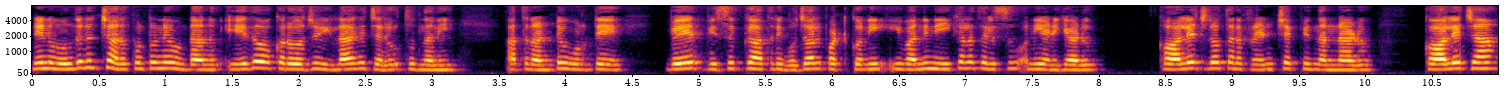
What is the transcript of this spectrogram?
నేను ముందు నుంచి అనుకుంటూనే ఉన్నాను ఏదో ఒక రోజు ఇలాగే జరుగుతుందని అతను అంటూ ఉంటే వేద్ విసుగ్గా అతని భుజాలు పట్టుకొని ఇవన్నీ నీకెలా తెలుసు? అని అడిగాడు. కాలేజ్లో తన ఫ్రెండ్ చెప్పిందన్నాడు. కాలేజా?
